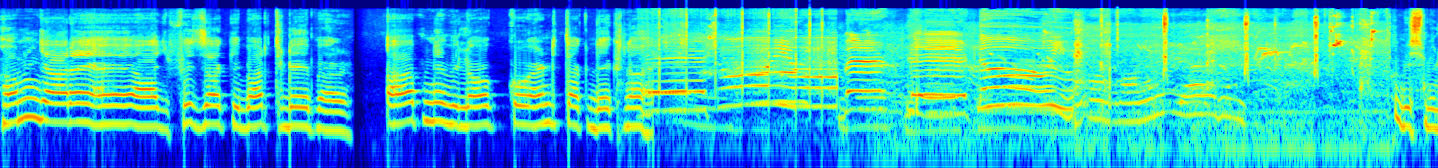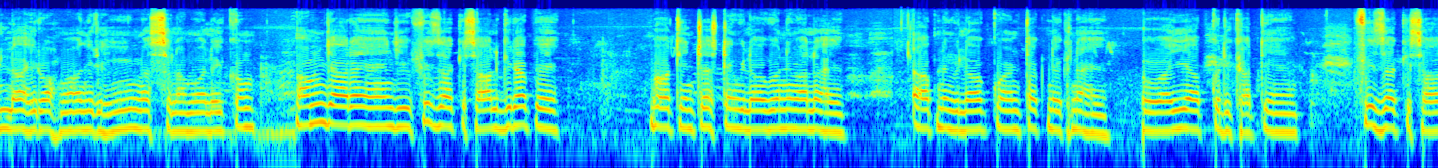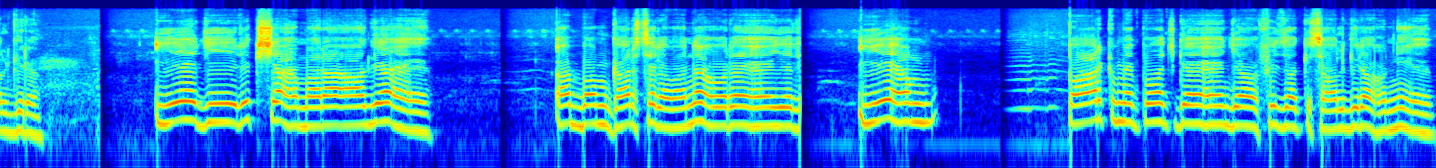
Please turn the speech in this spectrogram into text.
हम जा रहे हैं आज फिजा की बर्थडे पर। आपने व्लॉग को एंड तक देखना है। अस्सलाम वालेकुम हम जा रहे हैं जी फिज़ा की सालगिरह पे। बहुत इंटरेस्टिंग व्लॉग होने वाला है। आपने व्लॉग को एंड तक देखना है। तो आइए आपको दिखाते हैं फिज़ा की सालगिरह। ये जी रिक्शा हमारा आ गया है। अब हम घर से रवाना हो रहे हैं। ये ये हम पार्क में पहुँच गए हैं, जहाँ फिज़ा की सालगिरह होनी है।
